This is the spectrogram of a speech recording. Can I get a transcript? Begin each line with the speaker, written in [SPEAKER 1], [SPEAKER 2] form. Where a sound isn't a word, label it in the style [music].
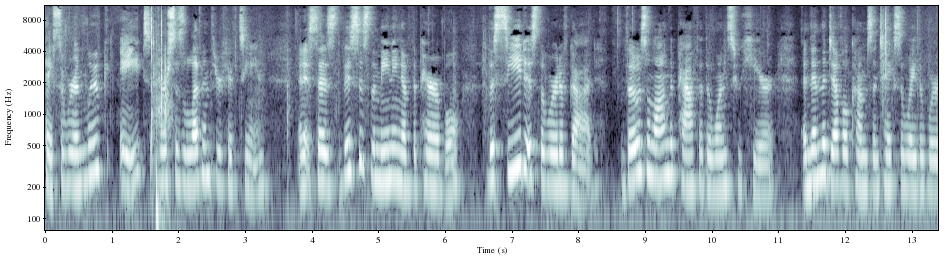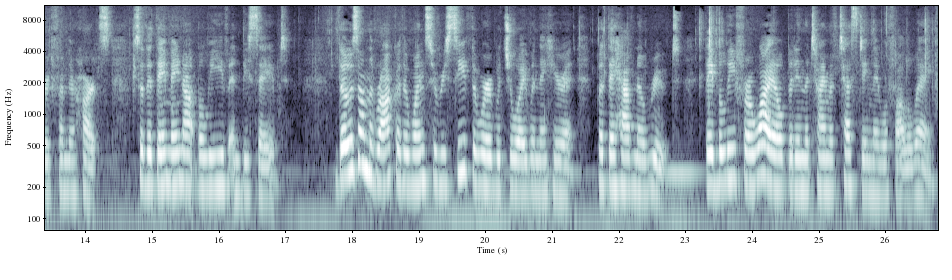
[SPEAKER 1] Okay, so we're in Luke 8, verses 11 through 15. And it says, This is the meaning of the parable. The seed is the word of God. Those along the path are the ones who hear, and then the devil comes and takes away the word from their hearts, so that they may not believe and be saved. Those on the rock are the ones who receive the word with joy when they hear it, but they have no root. They believe for a while, but in the time of testing they will fall away.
